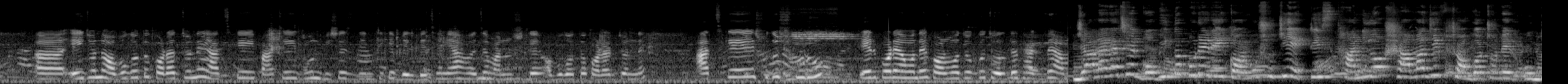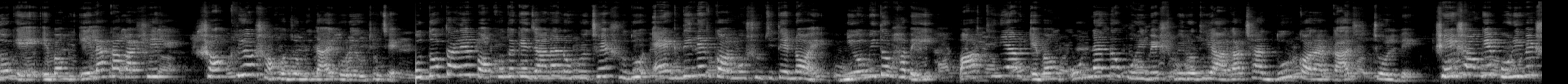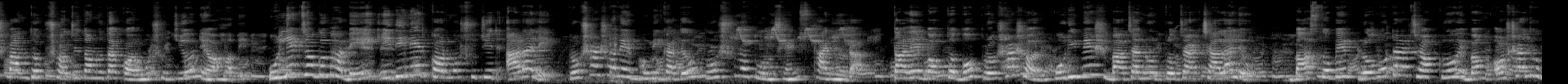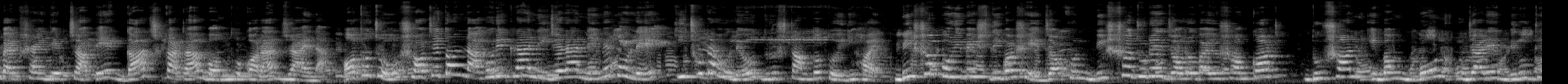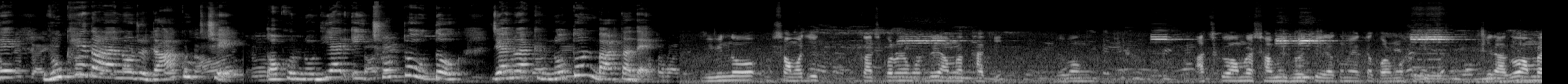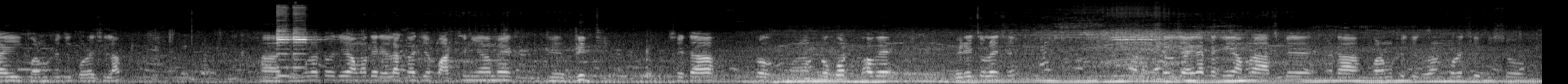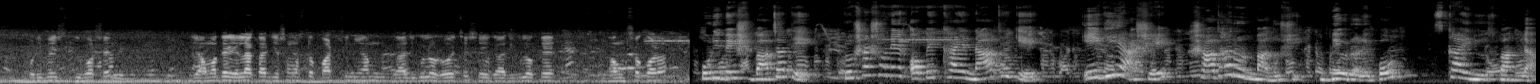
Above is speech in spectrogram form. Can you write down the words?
এই জন্য অবগত করার জন্যই আজকে এই পাঁচই জুন বিশেষ দিনটিকে বেছে নেওয়া হয়েছে মানুষকে অবগত করার জন্যে। আজকে শুধু শুরু, এরপরে আমাদের কর্মযজ্ঞ চলতে থাকবে। জানা গেছে, গোবিন্দপুরের এই কর্মসূচি একটি স্থানীয় সামাজিক সংগঠনের উদ্যোগে এবং এলাকাবাসীর সক্রিয় সহযোগিতায় গড়ে উঠেছে। উদ্যোক্তাদের পক্ষ থেকে জানানো হয়েছে, শুধু একদিনের কর্মসূচিতে নয়, নিয়মিতভাবেই পার্থেনিয়াম এবং অন্যান্য পরিবেশ বিরোধী আগাছা দূর করার কাজ চলবে। সেই সঙ্গে পরিবেশ বান্ধব সচেতনতা কর্মসূচিও নেওয়া হবে। উল্লেখযোগ্যভাবে, এদিনের কর্মসূচির আড়ালে প্রশাসনের ভূমিকাতেও প্রশ্ন তুলছেন স্থানীয়রা। তাদের বক্তব্য, প্রশাসন পরিবেশ বাঁচানোর প্রচার চালালেও বাস্তবে প্রমোটার চক্র এবং অসাধু ব্যবসায়ীদের চাপে গাছ কাটা বন্ধ করা যায় না। অথচ সচেতন নাগরিকরা নিজেরা নেমে পড়লে কিছুটা হলেও দৃষ্টান্ত তৈরি হয়। বিশ্ব পরিবেশ দিবসে যখন বিশ্বজুড়ে জলবায়ু সংকট দূষণ এবং বন উজাড়ের বিরুদ্ধে রুখে দাঁড়ানোর ডাক উঠছে। তখন নদিয়ার এই ছোট্ট উদ্যোগ যেন এক নতুন বার্তা দেয়। বিভিন্ন সামাজিক কাজকর্মের মধ্যে আমরা থাকি এবং আজকেও আমরা সামিল হয়েছি এরকম একটা কর্মসূচি এর আগেও আমরা এই কর্মসূচি করেছিলাম। মূলত যে আমাদের এলাকার যে পার্থেনিয়ামের যে বৃদ্ধি, সেটা প্রকটভাবে বেড়ে চলেছে। সেই জায়গা থেকেই আমরা আজকে একটা কর্মসূচি গ্রহণ করেছি বিশ্ব পরিবেশ দিবসে। যে আমাদের এলাকার যে সমস্ত পার্থেনিয়াম গাছগুলো রয়েছে, সেই গাছগুলোকে ধ্বংস করা। পরিবেশ বাঁচাতে প্রশাসনের অপেক্ষায় না থেকে এগিয়ে আসে সাধারণ মানুষই। Bureau report, sky news Bangla.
